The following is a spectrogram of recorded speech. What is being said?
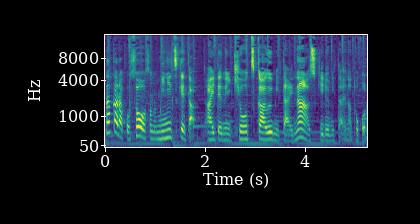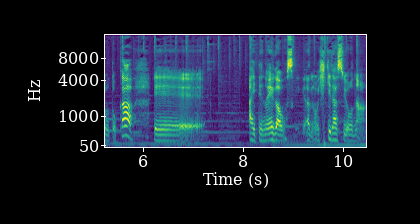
だからこそその身につけた相手に気を使うみたいなスキルみたいなところとか、えー、相手の笑顔をあの引き出すような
